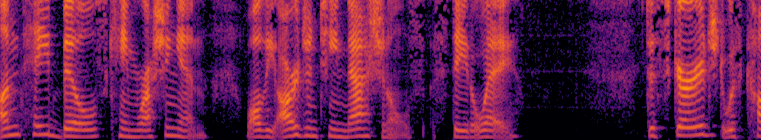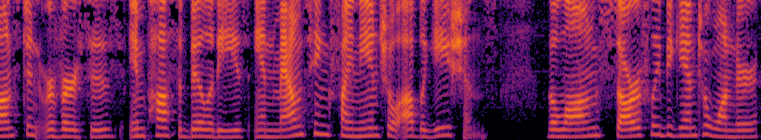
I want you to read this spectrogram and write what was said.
Unpaid bills came rushing in, while the Argentine nationals stayed away. Discouraged with constant reverses, impossibilities, and mounting financial obligations, the Longs sorrowfully began to wonder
